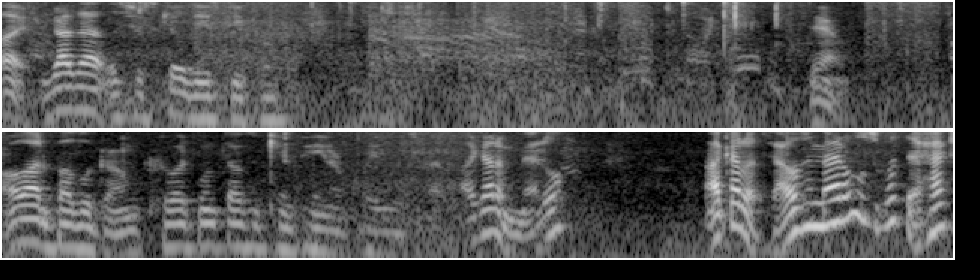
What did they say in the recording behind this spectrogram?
Alright, we got that. Let's just kill these people. Damn. All out of bubblegum. Collect 1,000 campaign or playlist medal. I got a medal? I got a thousand medals? What the heck?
